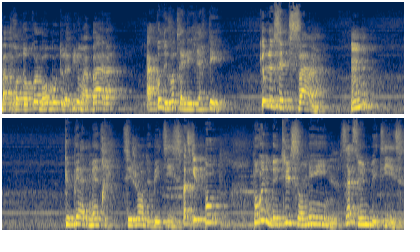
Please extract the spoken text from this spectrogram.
baprotocole baobotola bino mabala à cause de votre légèreté. Que de cette femme hein, que peut admettre ce genre de bêtises? Parce que pour, pour une bêtise c'en est une. Ça c'est une bêtise.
